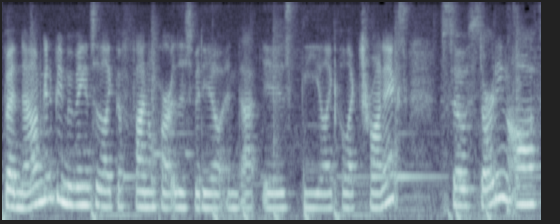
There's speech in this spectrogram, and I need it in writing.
but now I'm gonna be moving into like the final part of this video, and that is the like electronics. So starting off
